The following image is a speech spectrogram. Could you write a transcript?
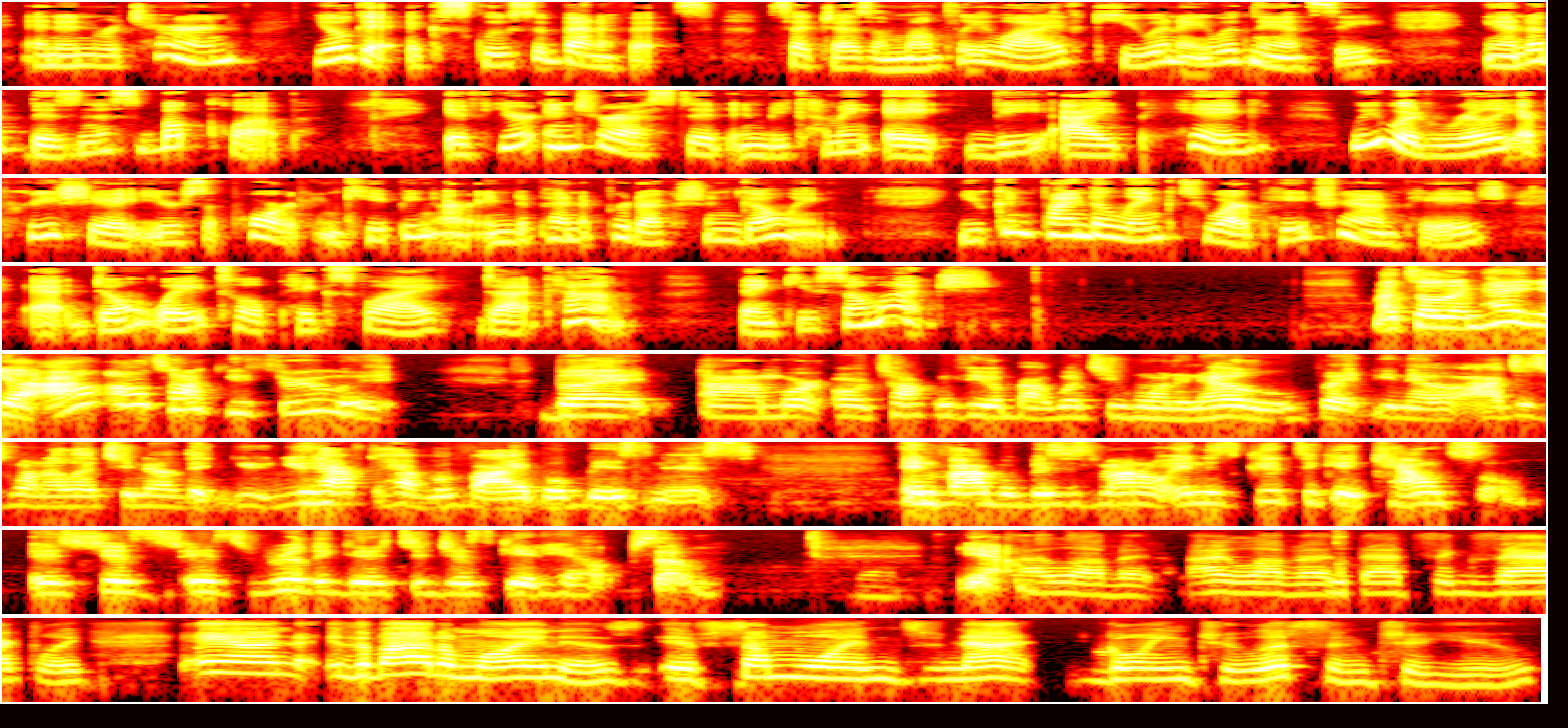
and in return, you'll get exclusive benefits such as a monthly live Q&A with Nancy and a business book club. If you're interested in becoming a VI pig, we would really appreciate your support in keeping our independent production going. You can find a link to our Patreon page at don'twaittillpigsfly.com. Thank you so much. I told him, hey, yeah, I'll, I'll talk you through it, but um, or or talk with you about what you want to know. But you know, I just want to let you know that you you have to have a viable business and viable business model, and it's good to get counsel. It's just it's really good to just get help. So, yeah, I love it. I love it. That's exactly. And the bottom line is if someone's not going to listen to you,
